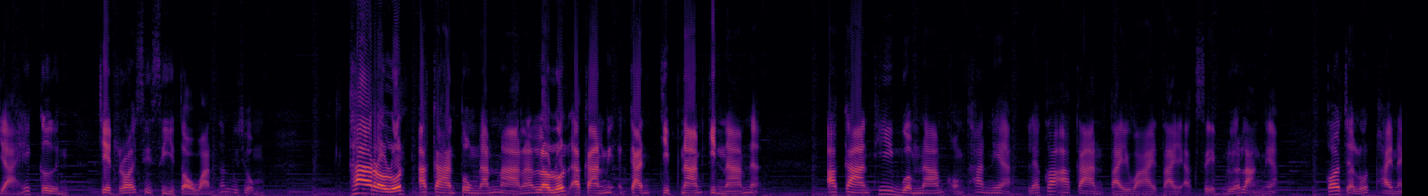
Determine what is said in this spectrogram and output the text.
อย่าให้เกิน 700ซีซีต่อวันท่านผู้ชม ถ้าเราลดอาการตรงนั้นมานะเราลดอาการการจิบน้ำกินน้ำเนี่ยอาการที่บวมน้ำของท่านเนี่ยแล้วก็อาการไตวายไตอักเสบเรื้อรังเนี่ยก็จะลดภายใน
